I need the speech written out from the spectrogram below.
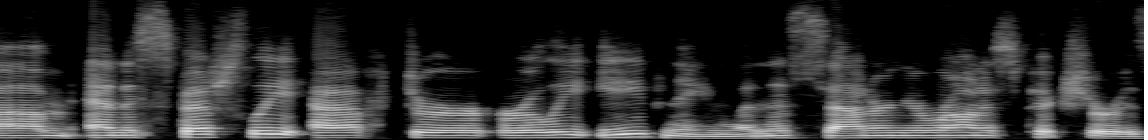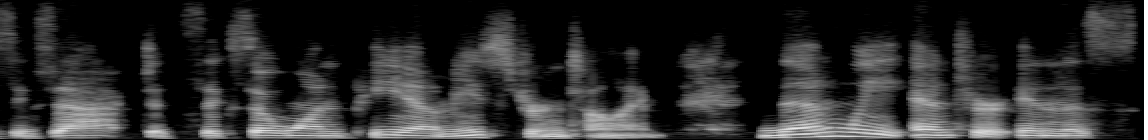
um, and especially after early evening when this Saturn Uranus picture is exact at 6:01 p.m. Eastern Time. Then we enter in this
